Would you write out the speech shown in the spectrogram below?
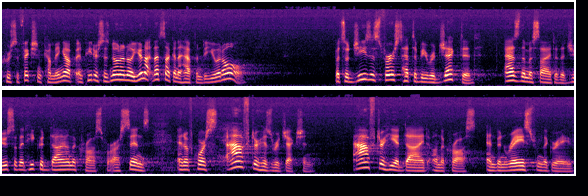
crucifixion coming up. And Peter says, No, no, no, you're not, that's not going to happen to you at all. But so Jesus first had to be rejected as the Messiah to the Jews so that he could die on the cross for our sins. And of course, after his rejection, after he had died on the cross and been raised from the grave,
